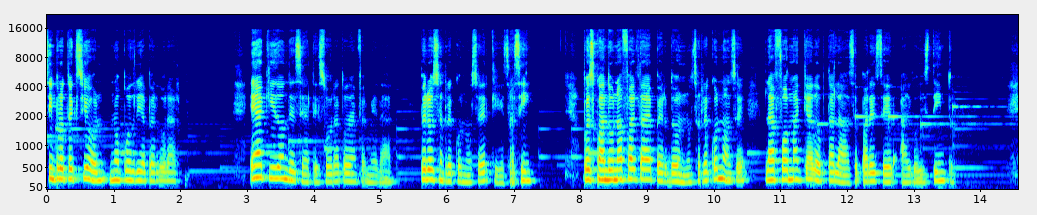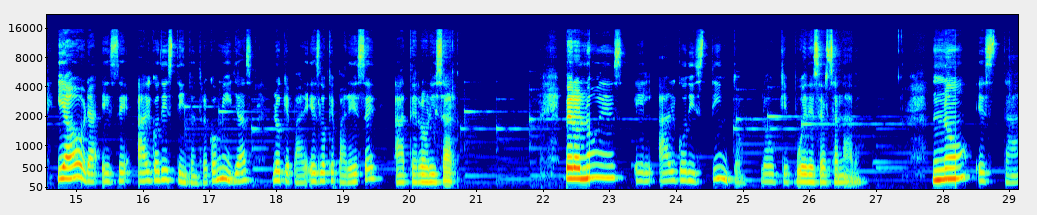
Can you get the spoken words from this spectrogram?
Sin protección no podría perdurar. He aquí donde se atesora toda enfermedad, pero sin reconocer que es así. Pues cuando una falta de perdón no se reconoce, la forma que adopta la hace parecer algo distinto. Y ahora ese algo distinto, entre comillas, lo que es lo que parece aterrorizar. Pero no es el algo distinto lo que puede ser sanado. No está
